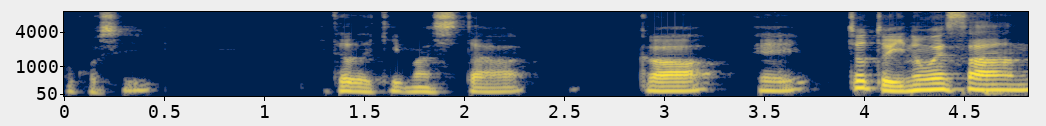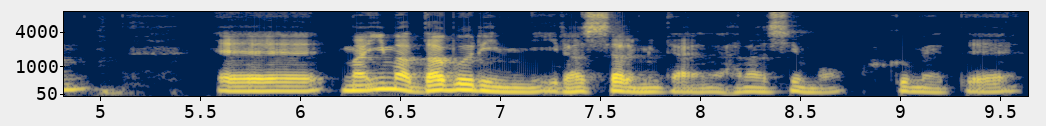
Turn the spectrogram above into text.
お越しいただきましたが、えーちょっと井上さん、えーまあ、今ダブリンにいらっしゃるみたいな話も含めて、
